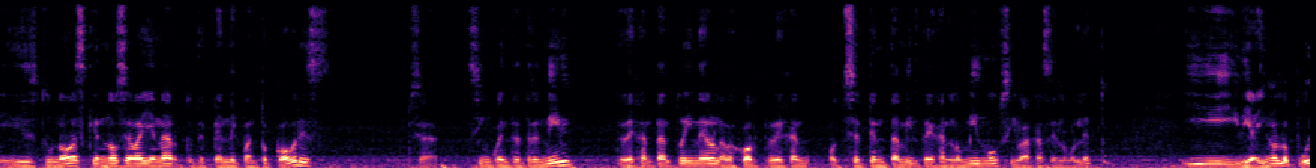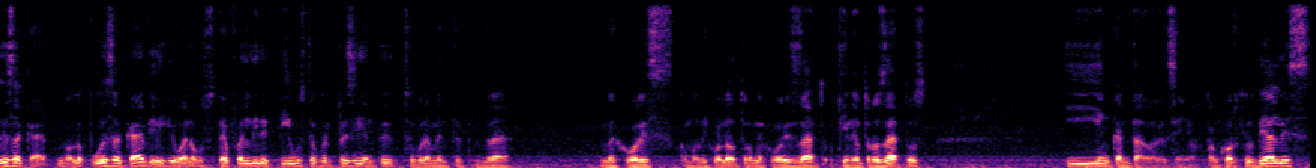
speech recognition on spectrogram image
y dices tú, no, es que no se va a llenar, pues depende cuánto cobres. O sea, 53 mil te dejan tanto dinero, a lo mejor te dejan 70 mil, te dejan lo mismo si bajas el boleto. Y de ahí no lo pude sacar, no lo pude sacar. Le dije, bueno, pues usted fue el directivo, usted fue el presidente, seguramente tendrá mejores, como dijo el otro, mejores datos, tiene otros datos. Y encantado del señor. Don Jorge Urdiales,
